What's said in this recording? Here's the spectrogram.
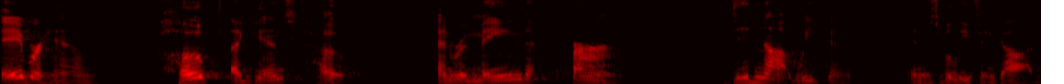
Abraham hoped against hope and remained firm, did not weaken in his belief in God.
